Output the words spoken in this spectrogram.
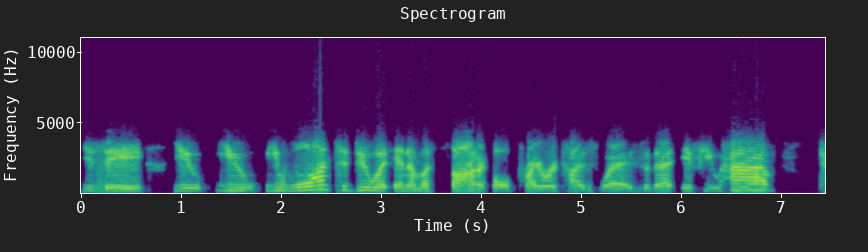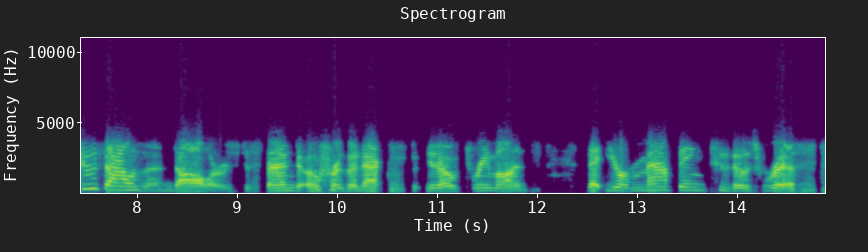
You see, you you you want to do it in a methodical, prioritized way, so that if you have two thousand dollars to spend over the next, you know, three months, that you're mapping to those risks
